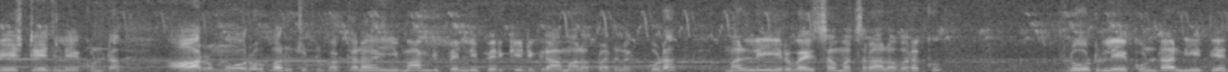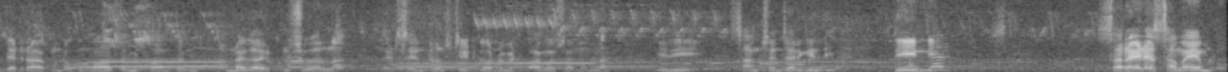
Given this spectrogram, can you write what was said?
వేస్టేజ్ లేకుండా ఆరుమూరు మరి చుట్టుపక్కల ఈ మామిడిపల్లి పెరికిటి గ్రామాల ప్రజలకు కూడా మళ్ళీ ఇరవై సంవత్సరాల వరకు లోటు లేకుండా నీతి ఎద్దడి రాకుండా ఒక మహత్తమ ప్రాంతం అన్నగారి కృషి వల్ల సెంట్రల్ స్టేట్ గవర్నమెంట్ భాగస్వామ్యంలో ఇది శాంక్షన్ జరిగింది. దీన్ని సరైన సమయంలో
